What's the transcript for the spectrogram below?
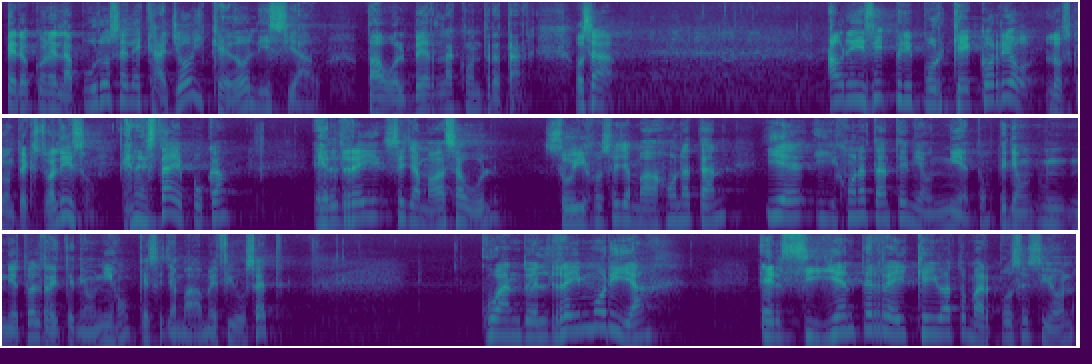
pero con el apuro se le cayó y quedó lisiado para volverla a contratar. O sea, ahora dice, pero por qué corrió? Los contextualizo. En esta época, el rey se llamaba Saúl, su hijo se llamaba Jonatán y, y Jonatán tenía un nieto, tenía un, nieto del rey, tenía un hijo que se llamaba Mefiboset. Cuando el rey moría, el siguiente rey que iba a tomar posesión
